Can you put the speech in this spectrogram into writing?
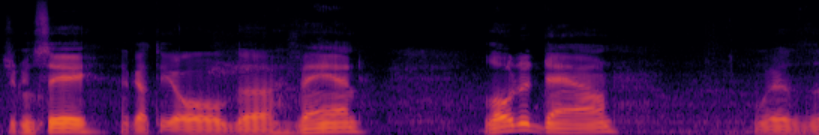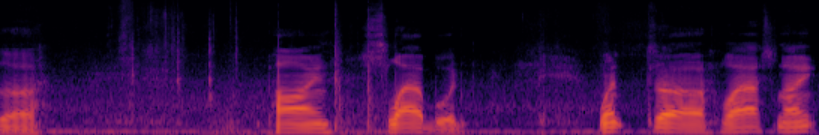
as you can see I got the old uh, van loaded down with uh, pine slab wood. Went uh, last night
